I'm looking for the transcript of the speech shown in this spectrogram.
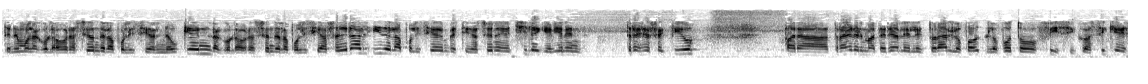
tenemos la colaboración de la Policía del Neuquén, la colaboración de la Policía Federal y de la Policía de Investigaciones de Chile, que vienen tres efectivos para traer el material electoral, los, los votos físicos. Así que,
